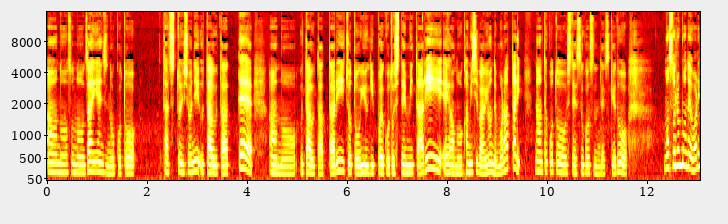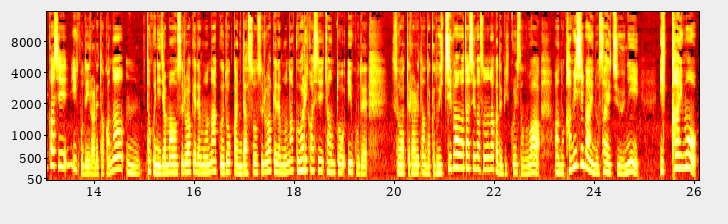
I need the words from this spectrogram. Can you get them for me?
あのその在園児のことたちと一緒に歌歌ってあの歌歌ったりちょっとお遊戯っぽいことしてみたりえあの紙芝居を読んでもらったりなんてことをして過ごすんですけどまあそれもねわりかしいい子でいられたかな、うん、特に邪魔をするわけでもなくどっかに脱走するわけでもなくわりかしちゃんといい子で座ってられたんだけど一番私がその中でびっくりしたのはあの紙芝居の最中に一回も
